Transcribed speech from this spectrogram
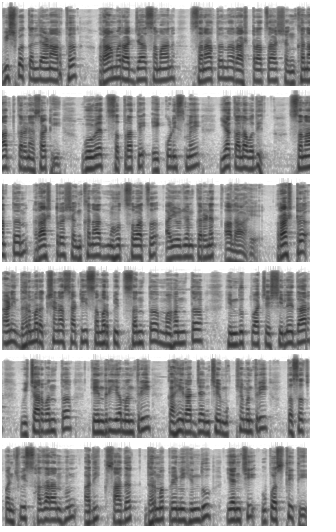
विश्वकल्याणार्थ रामराज्यासमान सनातन राष्ट्राचा शंखनाद करण्यासाठी गोव्यात सतरा ते एकोणीस मे या कालावधीत सनातन राष्ट्र शंखनाद महोत्सवाचं आयोजन करण्यात आलं आहे. राष्ट्र आणि धर्मरक्षणासाठी समर्पित संत महंत हिंदुत्वाचे शिलेदार विचारवंत केंद्रीय मंत्री काही राज्यांचे मुख्यमंत्री तसंच पंचवीस हजारांहून अधिक साधक धर्मप्रेमी हिंदू यांची उपस्थिती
